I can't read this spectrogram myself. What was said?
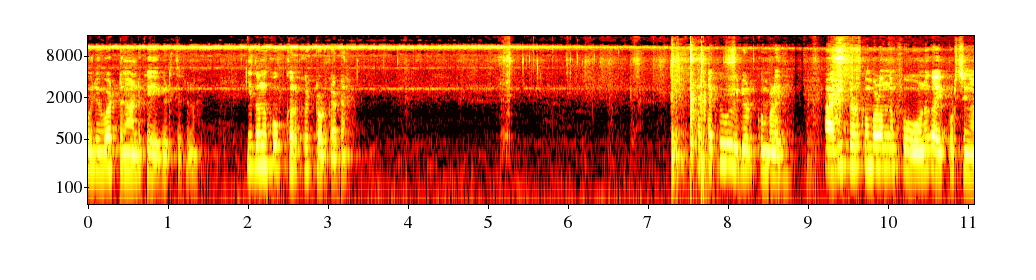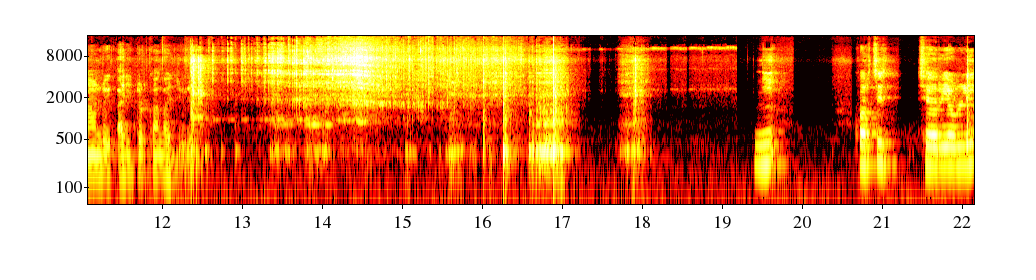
ഉലുവ ഇട്ടുങ്ങാണ്ട് കഴുകി എടുത്തിക്കണം ഇതൊന്ന് കുക്കർക്ക് ഇട്ട് കൊടുക്കട്ടെ. ഒറ്റയ്ക്ക് വീഡിയോ എടുക്കുമ്പോഴേ അരി ഇട്ട് കൊടുക്കുമ്പോഴൊന്നും ഫോണ് കൈ പിടിച്ചങ്ങാണ്ട് അരി ഇട്ട് കൊടുക്കാൻ കഴിയൂല. ഇനി കുറച്ച് ചെറിയ ഉള്ളി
